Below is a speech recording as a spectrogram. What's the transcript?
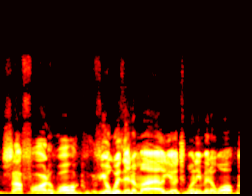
it's not far to walk. If you're within a mile, you're a 20 minute walk.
